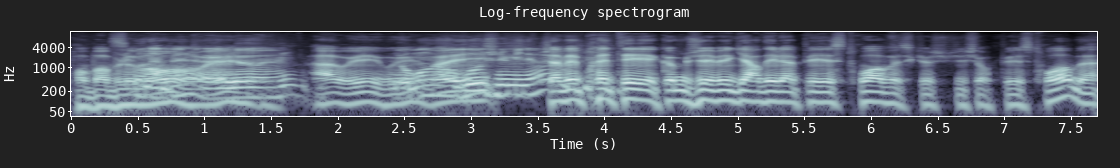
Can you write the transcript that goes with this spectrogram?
Probablement. appelle, ouais. euh, le, Ah oui, oui. le rond bah, il- rouge lumineux J'avais prêté, comme j'avais gardé la PS3 parce que je suis sur PS3, bah,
